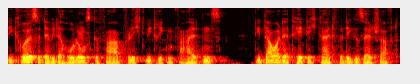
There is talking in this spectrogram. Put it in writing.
die Größe der Wiederholungsgefahr pflichtwidrigen Verhaltens, die Dauer der Tätigkeit für die Gesellschaft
